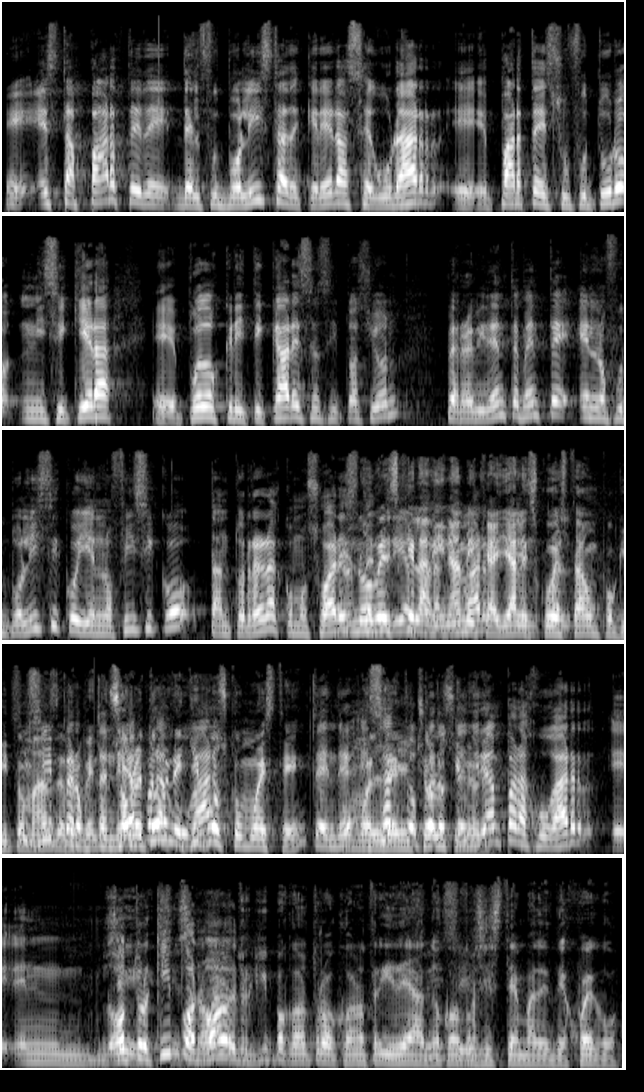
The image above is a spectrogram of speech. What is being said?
eh, esta parte del futbolista de querer asegurar parte de su futuro, ni siquiera puedo criticar esa situación. Pero evidentemente en lo futbolístico y en lo físico, tanto Herrera como Suárez. Pero no ves que la dinámica ya les cuesta un poquito más. de pero repente, sobre todo en equipos como este. como el exacto, pero tendrían para jugar en otro equipo, ¿no? Otro equipo con, otro, con otra idea, no con otro sistema de, juego.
